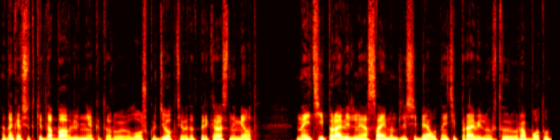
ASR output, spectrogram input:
Однако я все-таки добавлю некоторую ложку дегтя в этот прекрасный мед. Найти правильный ассаймент для себя, вот найти правильную вторую работу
